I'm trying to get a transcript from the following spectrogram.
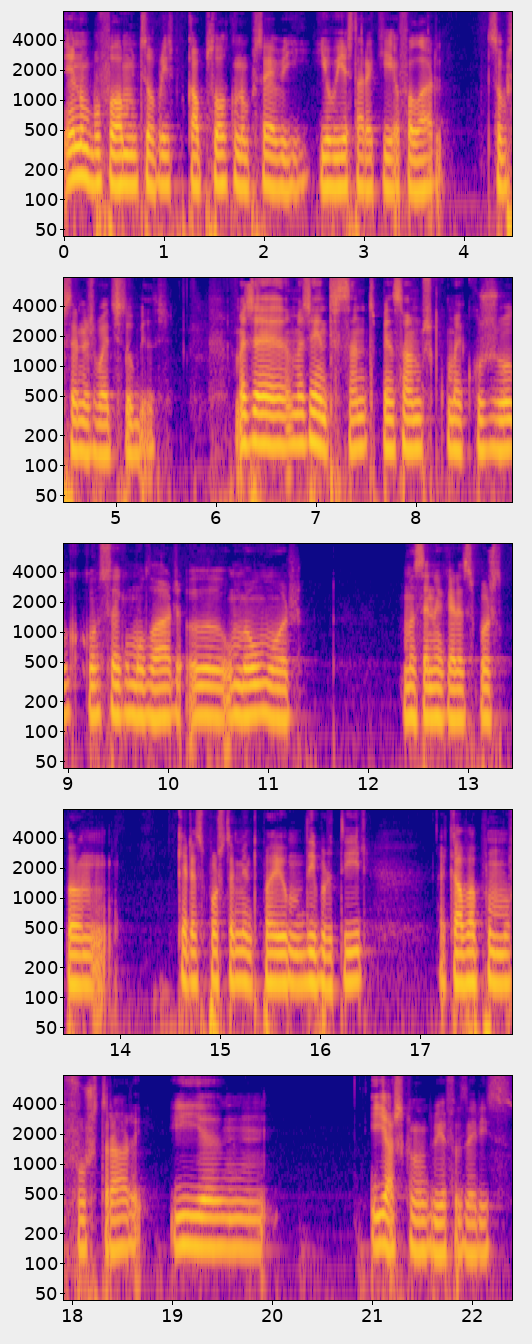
eu não vou falar muito sobre isso porque há pessoal que não percebe e eu ia estar aqui a falar sobre cenas bem estúpidas. Mas é, mas é interessante pensarmos como é que o jogo consegue mudar uh, o meu humor uma cena que era suposto para, que era supostamente para eu me divertir acaba por me frustrar e, hum, e acho que não devia fazer isso.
